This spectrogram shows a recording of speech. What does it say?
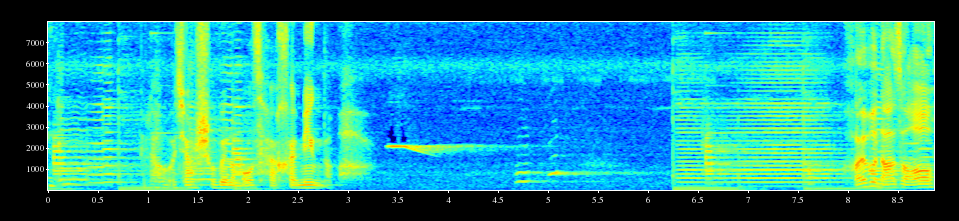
你来我家是为了谋财害命的吧？还不拿走？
